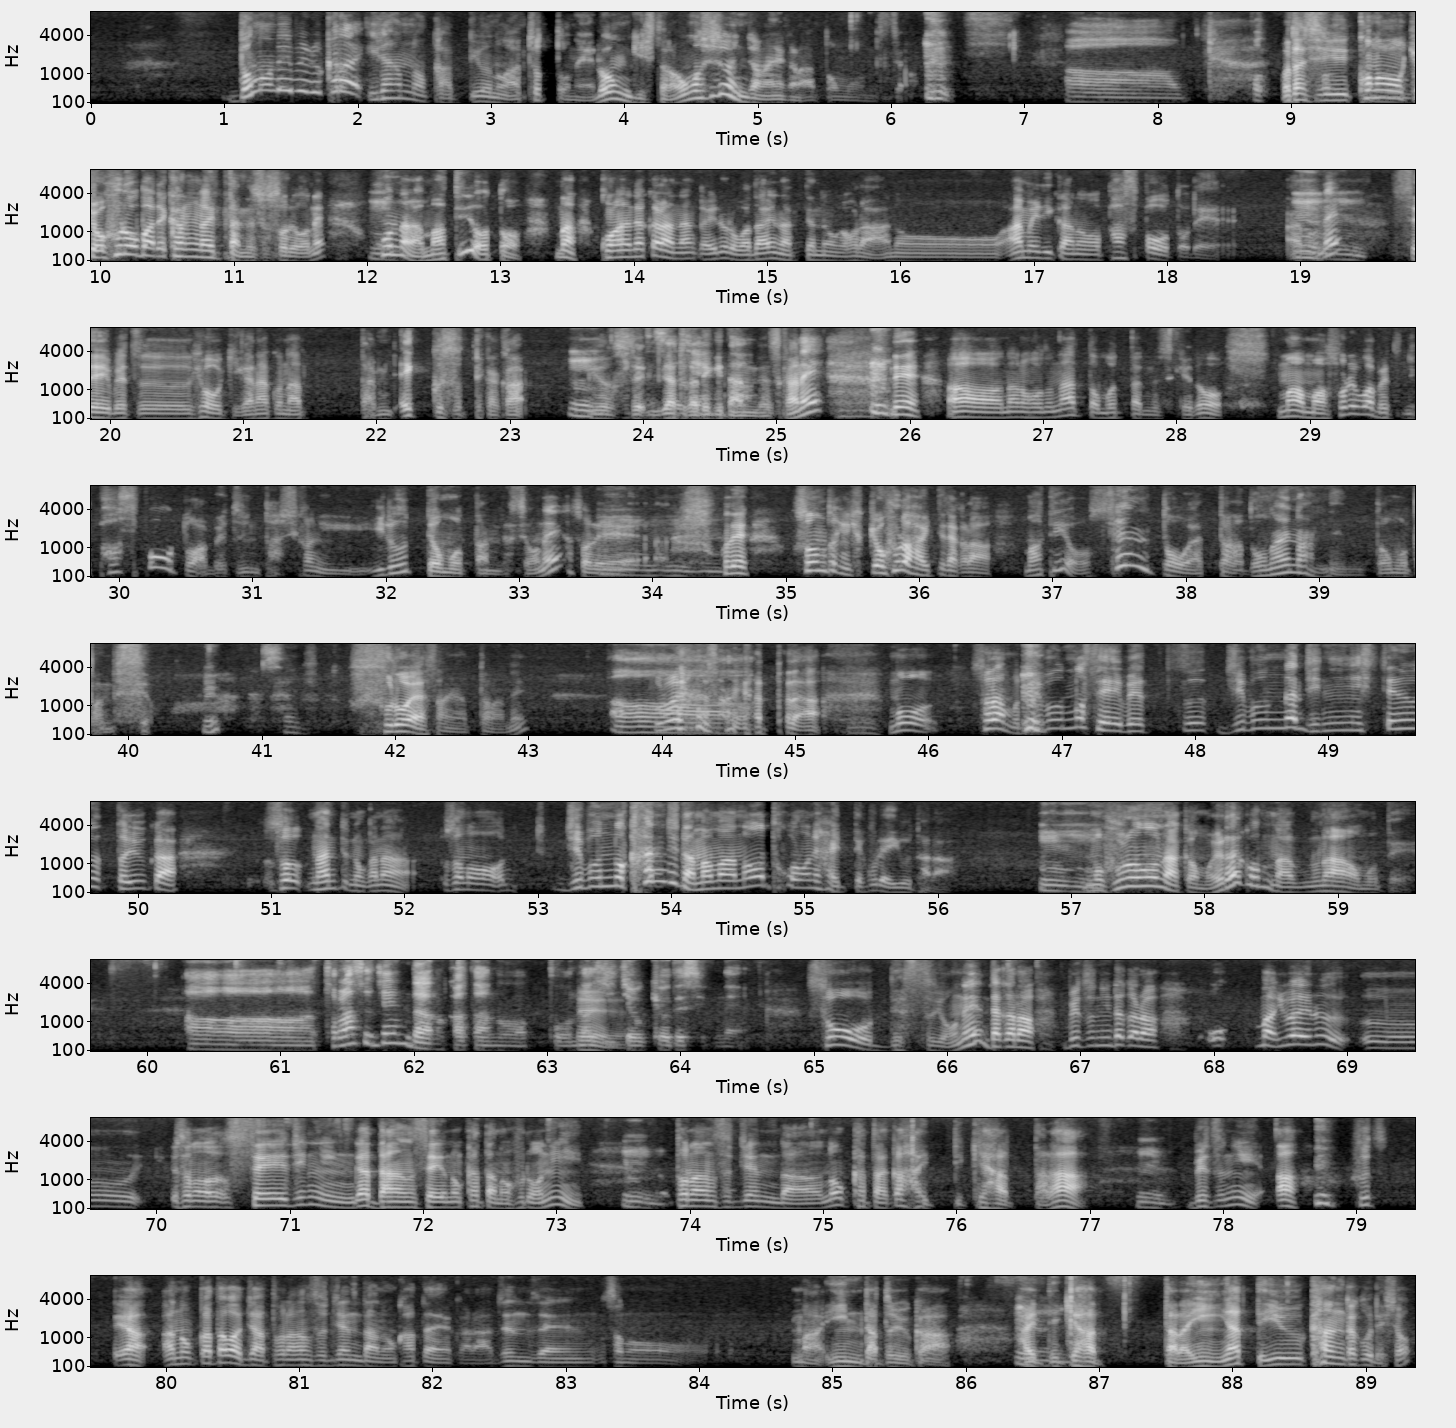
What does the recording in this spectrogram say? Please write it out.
どのレベルからいらんのかっていうのはちょっとね論議したら面白いんじゃないかなと思うんですよ。あー。私この今日風呂場で考えてたんですよそれをね。うん。ほんなら待てよと。まあこの間からなんかいろいろ話題になってるのがほらあのーアメリカのパスポートであのね、うんうん。性別表記がなくなったみ X って書かうんいうせやつができたんですかね。で、ああ、なるほどなと思ったんですけど、まあまあ、それは別に、パスポートは別に確かにいるって思ったんですよね、それ。で、その時に今日風呂入ってたから、待てよ、銭湯やったらどないなんねんと思ったんですよ。風呂屋さんやったらね。あ風呂屋さんやったら、もう、それはもう自分の性別、自分が辞任してるというか、そうなんていうのかな、その自分の感じたままのところに入ってくれ言うたら、うんもう風呂の中もえらいことになるな思って。あートランスジェンダーの方のと同じ状況ですよね。そうですよね。だから別にだからおまあいわゆるその性自認が男性の方の風呂にうんトランスジェンダーの方が入ってきはったらうん別にあふついやあの方はじゃあトランスジェンダーの方やから全然そのまあいいんだというか入ってきはったらいいんやっていう感覚でしょ？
